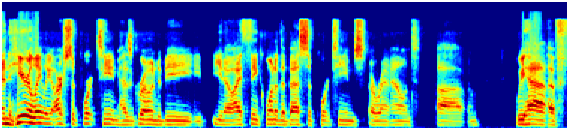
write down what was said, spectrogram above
and here lately our support team has grown to be, you know, I think one of the best support teams around. Um, we have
